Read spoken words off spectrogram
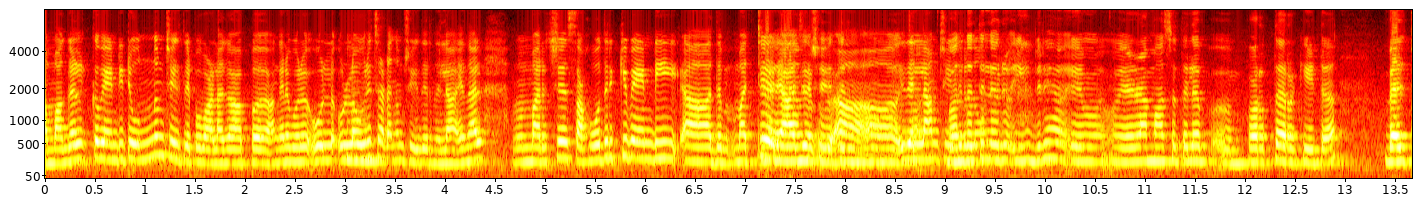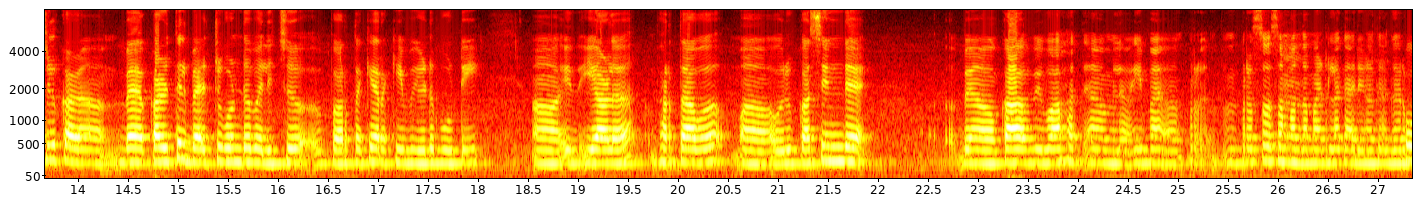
മകൾക്ക് വേണ്ടിയിട്ട് ഒന്നും ചെയ്തില്ല. ഇപ്പോൾ വളകാപ്പ് അങ്ങനെ പോലെ ഉള്ള- ഒരു ചടങ്ങും ചെയ്തിരുന്നില്ല. എന്നാൽ മറിച്ച് സഹോദരിക്ക് വേണ്ടി അത് മറ്റ് രാജ ആ, ആ, ഇതെല്ലാം ചെയ്തിരുന്നു. ഇവർ ഏഴാം മാസത്തിൽ പുറത്തിറക്കിയിട്ട് ബെൽറ്റിൽ കഴുത്തിൽ ബെൽറ്റ് കൊണ്ട് വലിച്ച് പുറത്തേക്ക് ഇറക്കി വീട് പൂട്ടി. ഇയാൾ ഭർത്താവ് ഒരു കസിന്റെ വിവാഹ ഈ പ്രസവ സംബന്ധമായിട്ടുള്ള കാര്യങ്ങൾക്ക് ഗർഭ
